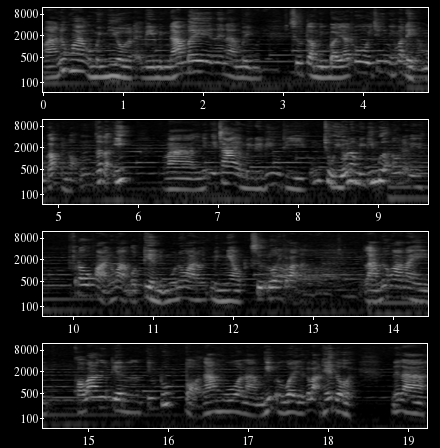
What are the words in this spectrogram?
Và nước hoa của mình nhiều là tại vì mình đam mê nên là mình sưu tầm, mình bày ra thôi. Chứ nếu mà để ở một góc thì nó cũng rất là ít. Và những cái chai mà mình review thì cũng chủ yếu là mình đi mượn thôi. Tại vì đâu phải đâu mà có tiền để mua nước hoa đâu. Mình nghèo thực sự luôn các bạn ạ. Làm nước hoa này có bao nhiêu tiền youtube bỏ ra mua làm giveaway cho các bạn hết rồi. Nên là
